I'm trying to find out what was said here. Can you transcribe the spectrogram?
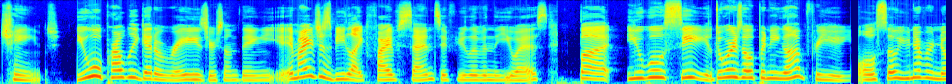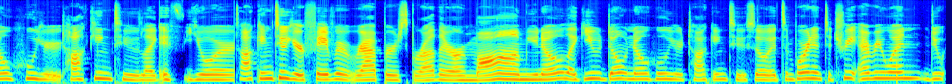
change you will probably get a raise or something. It might just be like five cents if you live in the US, but you will see doors opening up for you. Also, you never know who you're talking to. Like, if you're talking to your favorite rapper's brother or mom, you know, like you don't know who you're talking to. So, it's important to treat everyone, do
